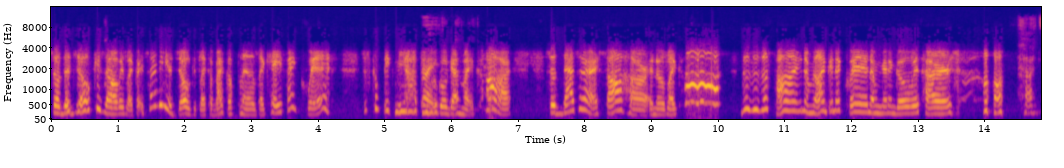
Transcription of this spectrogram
So the joke is always like, it's not really a joke. It's like a backup plan. It's like, hey, if I quit, just come pick me up and right. we'll go get my car. So that's where I saw her and I was like, ah, this is a sign. I'm not going to quit. I'm going to go with her. that's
